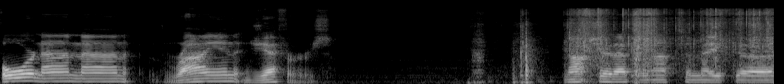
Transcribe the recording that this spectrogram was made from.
499 Ryan Jeffers. Not sure that's enough to make uh,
